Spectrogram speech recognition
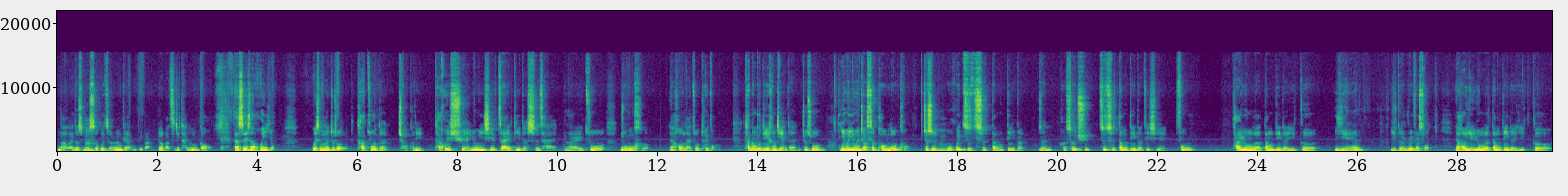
哪来的什么社会责任感，对吧？不要把自己抬那么高。但实际上会有，为什么呢？就说他做的巧克力，他会选用一些在地的食材来做融合，然后来做推广。他的目的很简单，就说，因为英文叫 support local，就是我会支持当地的人和社区，支持当地的这些风物。他用了当地的一个盐，一个 river salt，然后也用了当地的一个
